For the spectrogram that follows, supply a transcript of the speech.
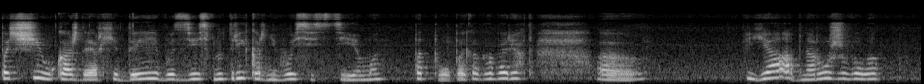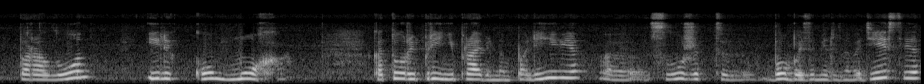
почти у каждой орхидеи вот здесь внутри корневой системы, под попой, как говорят, а, я обнаруживала поролон или ком моха, который при неправильном поливе а, служит бомбой замедленного действия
